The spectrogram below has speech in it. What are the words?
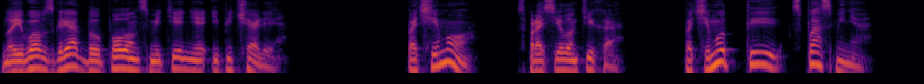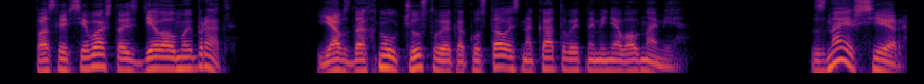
но его взгляд был полон смятения и печали. «Почему?» — спросил он тихо. «Почему ты спас меня?» «После всего, что сделал мой брат». Я вздохнул, чувствуя, как усталость накатывает на меня волнами. «Знаешь, Сиер»,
